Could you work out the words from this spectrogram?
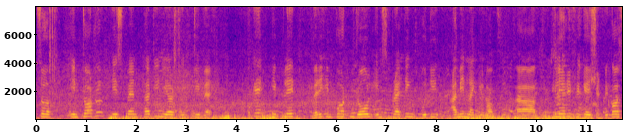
So in total he spent 13 years in Tibet. Okay, he played very important role in spreading Buddhi. I mean, like you know, uh, clarification because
